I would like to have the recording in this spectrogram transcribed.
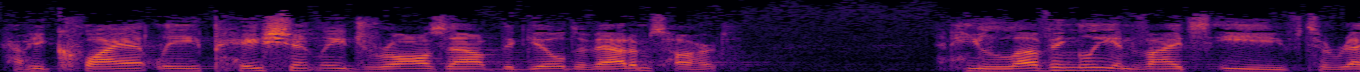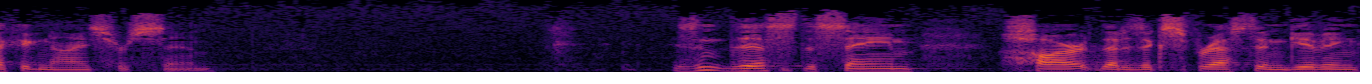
How he quietly, patiently draws out the guilt of Adam's heart, and he lovingly invites Eve to recognize her sin. Isn't this the same heart that is expressed in giving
